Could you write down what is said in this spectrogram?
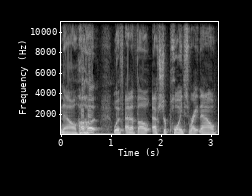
now with NFL extra points right now.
